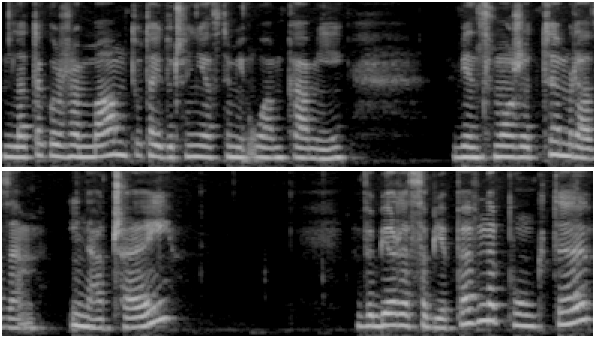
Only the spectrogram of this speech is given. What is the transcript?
dlatego że mam tutaj do czynienia z tymi ułamkami, więc może tym razem inaczej. Wybiorę sobie pewne punkty,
